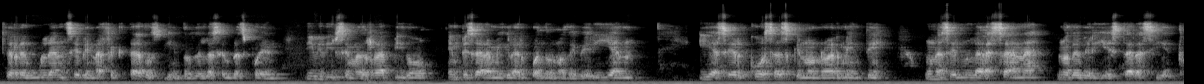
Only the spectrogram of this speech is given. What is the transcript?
que regulan se ven afectados y entonces las células pueden dividirse más rápido, empezar a migrar cuando no deberían y hacer cosas que normalmente una célula sana no debería estar haciendo.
